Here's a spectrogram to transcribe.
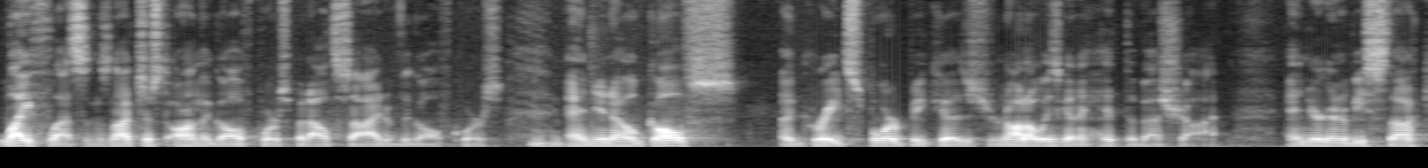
life lessons, not just on the golf course, but outside of the golf course. And you know, golf's a great sport because you're not always going to hit the best shot, and you're going to be stuck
